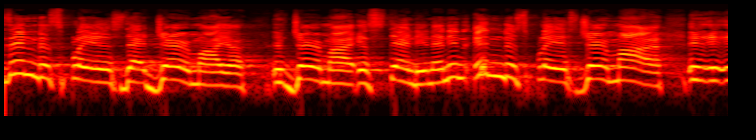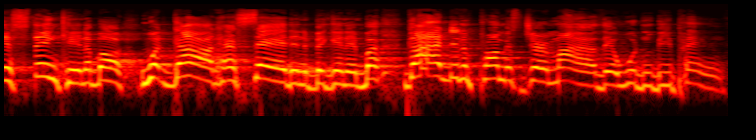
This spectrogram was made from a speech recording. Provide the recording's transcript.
is in this place that Jeremiah, Jeremiah is standing. And in, in this place, Jeremiah is, is thinking about what God has said in the beginning. But God didn't promise Jeremiah there wouldn't be pain.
